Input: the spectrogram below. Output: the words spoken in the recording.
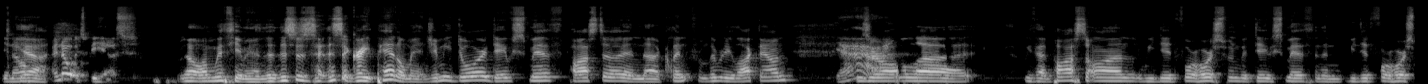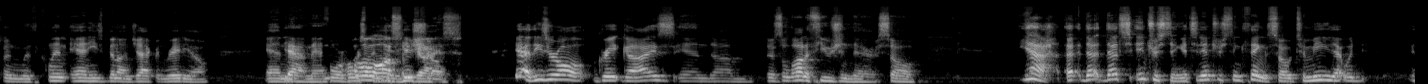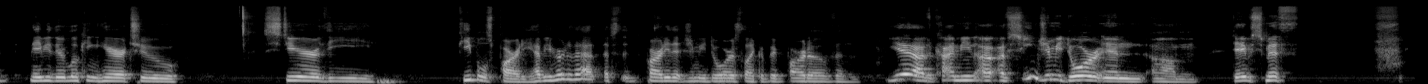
You know, Yeah. I know it's BS. No, I'm with you, man. This is this is a great panel, man. Jimmy Dore, Dave Smith, Pasta, and uh, Clint from Liberty Lockdown. Yeah, These are all. Uh, we've had Pasta on. We did Four Horsemen with Dave Smith, and then we did Four Horsemen with Clint, and he's been on Jackman Radio. And Yeah, man. Four All Horsemen did awesome his show. Yeah, these are all great guys, and um, there's a lot of fusion there. So, yeah, uh, that that's interesting. It's an interesting thing. So to me, that would maybe they're looking here to steer the People's Party. Have you heard of that? That's the party that Jimmy Dore is like a big part of, and Yeah, I mean, I've seen Jimmy Dore and um, Dave Smith,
